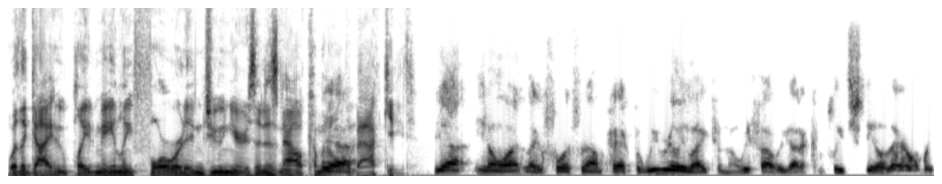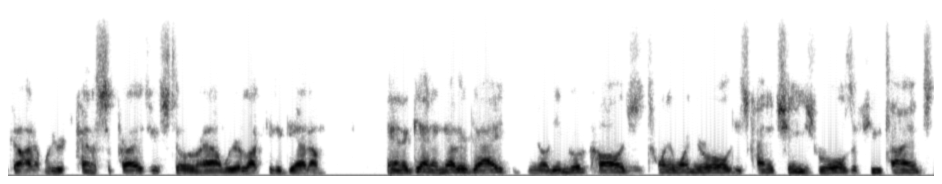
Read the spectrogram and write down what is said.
with a guy who played mainly forward in juniors and is now coming yeah. out the back gate? Yeah, you know what? Like a fourth round pick, but we really liked him though. We thought we got a complete steal there when we got him. We were kind of surprised he was still around. We were lucky to get him. And again, another guy, you know, didn't go to college, he's a 21 year old. He's kind of changed roles a few times.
